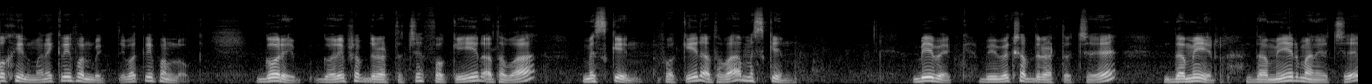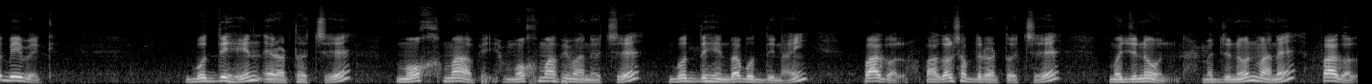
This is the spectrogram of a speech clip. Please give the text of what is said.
বখিল মানে কৃপন ব্যক্তি বা কৃপন লোক। গরিব গরিব শব্দের অর্থ হচ্ছে ফকির অথবা মিসকিন, ফকির অথবা মিসকিন। বিবেক বিবেক শব্দের অর্থ হচ্ছে দমির দমির মানে হচ্ছে বিবেক। বুদ্ধিহীন এর অর্থ হচ্ছে মুখ মাফি মুখ মাফি মানে হচ্ছে বুদ্ধিহীন বা বুদ্ধি নাই। পাগল। পাগল শব্দের অর্থ হচ্ছে মজনুন। মজনুন মানে পাগল।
